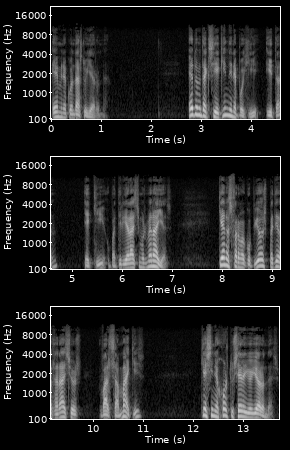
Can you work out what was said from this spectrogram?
έμεινε κοντά στο γέροντα. Εν τω μεταξύ εκείνη την εποχή ήταν εκεί ο πατήρ Γεράσιμος Μενάγιας και ένας φαρμακοποιός πατήρ Αθανάσιος Βαλσαμάκης και συνεχώς τους έλεγε ο γέροντας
